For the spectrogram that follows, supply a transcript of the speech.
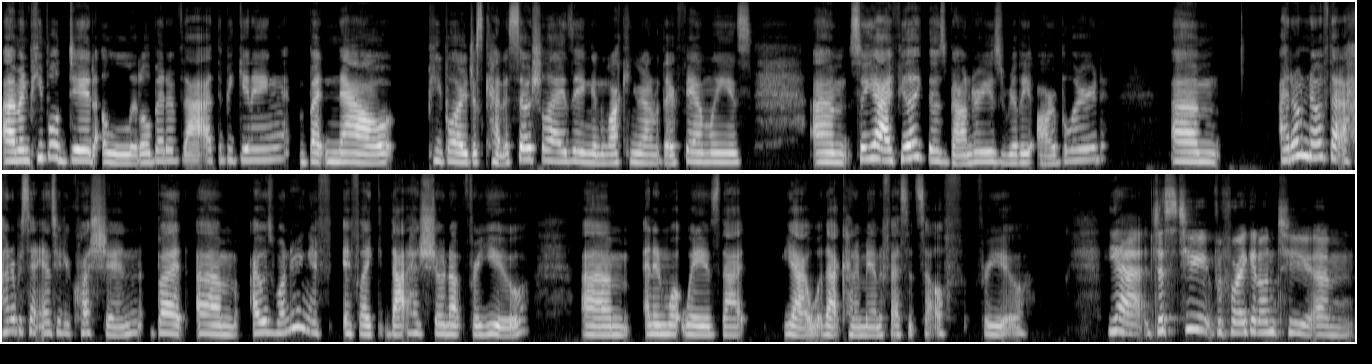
Um, and people did a little bit of that at the beginning, but now people are just kind of socializing and walking around with their families. Um, so yeah, I feel like those boundaries really are blurred. Um, I don't know if that 100% answered your question, but um, I was wondering if if like that has shown up for you, um, and in what ways that yeah, that kind of manifests itself for you. Yeah, just to before I get on to um,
